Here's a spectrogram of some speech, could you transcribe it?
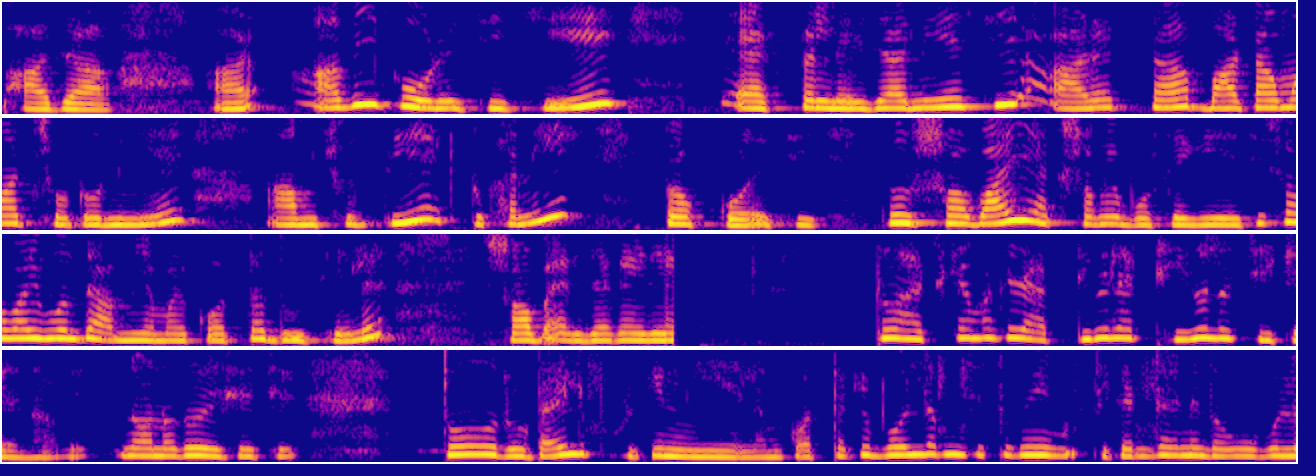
ভাজা। আর আমি করেছি কি, একটা লেজা নিয়েছি আর একটা বাটা মাছ ছোটো নিয়ে আমচুর দিয়ে একটুখানি টক করেছি। তো সবাই একসঙ্গে বসে গিয়েছি। সবাই বলতে আমি, আমার কর্তা, দু ছেলে, সব এক জায়গায় তো আজকে আমাদের রাত্রিবেলা ঠিক হলো, চিকেন হবে। ননদও এসেছে। তো রোটাইল মুরগি নিয়ে এলাম। কর্তাকে বললাম যে, তুমি চিকেনটা এনে দাও। ও বলল,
